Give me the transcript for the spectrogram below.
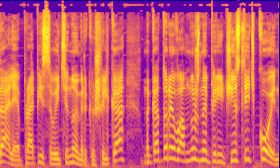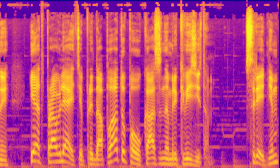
Далее прописывайте номер кошелька, на который вам нужно перечислить коины, и отправляйте предоплату по указанным реквизитам. В среднем,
